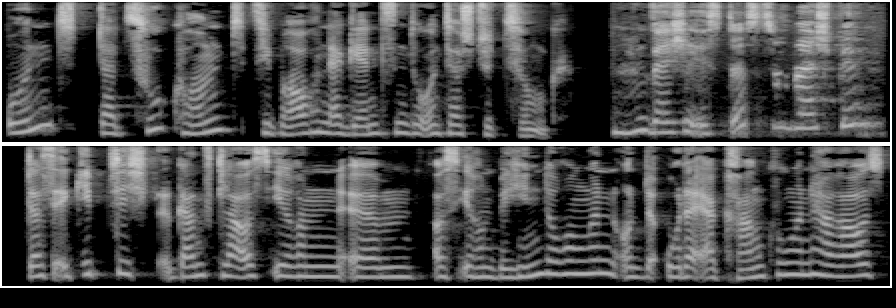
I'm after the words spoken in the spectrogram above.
Und dazu kommt, sie brauchen ergänzende Unterstützung. Mhm. Welche ist das zum Beispiel? Das ergibt sich ganz klar aus ihren, ähm, aus ihren Behinderungen und, oder Erkrankungen heraus.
